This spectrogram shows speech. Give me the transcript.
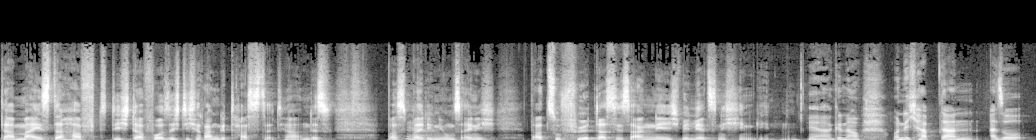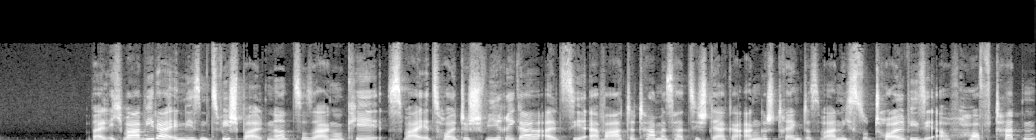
da meisterhaft dich da vorsichtig rangetastet, ja. Und das, was ja. bei den Jungs eigentlich dazu führt, dass sie sagen, nee, ich will jetzt nicht hingehen. Ne? Ja, genau. Und ich habe dann, also weil ich war wieder in diesem Zwiespalt, ne, zu sagen, okay, es war jetzt heute schwieriger, als sie erwartet haben. Es hat sie stärker angestrengt. Es war nicht so toll, wie sie erhofft hatten.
